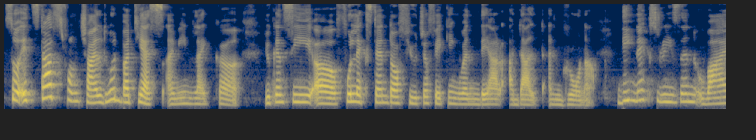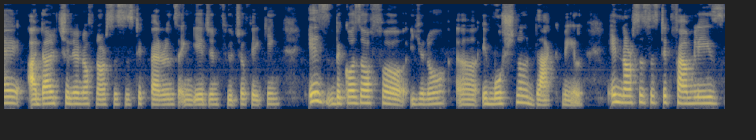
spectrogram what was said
So it starts from childhood but yes i mean like uh, you can see a full extent of future faking when they are adult and grown up the next reason why adult children of narcissistic parents engage in future faking is because of uh, you know uh, emotional blackmail. In narcissistic families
